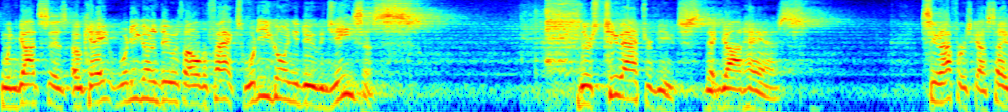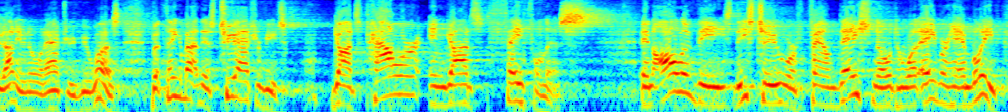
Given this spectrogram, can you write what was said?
when God says, okay, what are you going to do with all the facts? What are you going to do with Jesus? There's two attributes that God has. See, when I first got saved, I didn't even know what attribute was. But think about this two attributes God's power and God's faithfulness. And all of these, these two were foundational to what Abraham believed.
